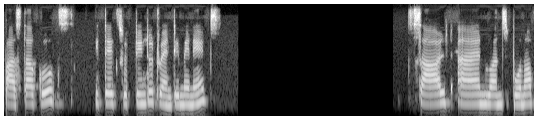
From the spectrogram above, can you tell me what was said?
pasta cooks. It takes 15 to 20 minutes. Salt and 1 spoon of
